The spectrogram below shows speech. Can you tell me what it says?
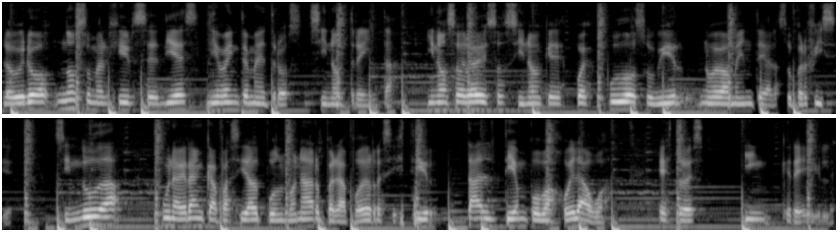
logró no sumergirse 10 ni 20 metros, sino 30. Y no solo eso, sino que después pudo subir nuevamente a la superficie. Sin duda, una gran capacidad pulmonar para poder resistir tal tiempo bajo el agua. Esto es increíble.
